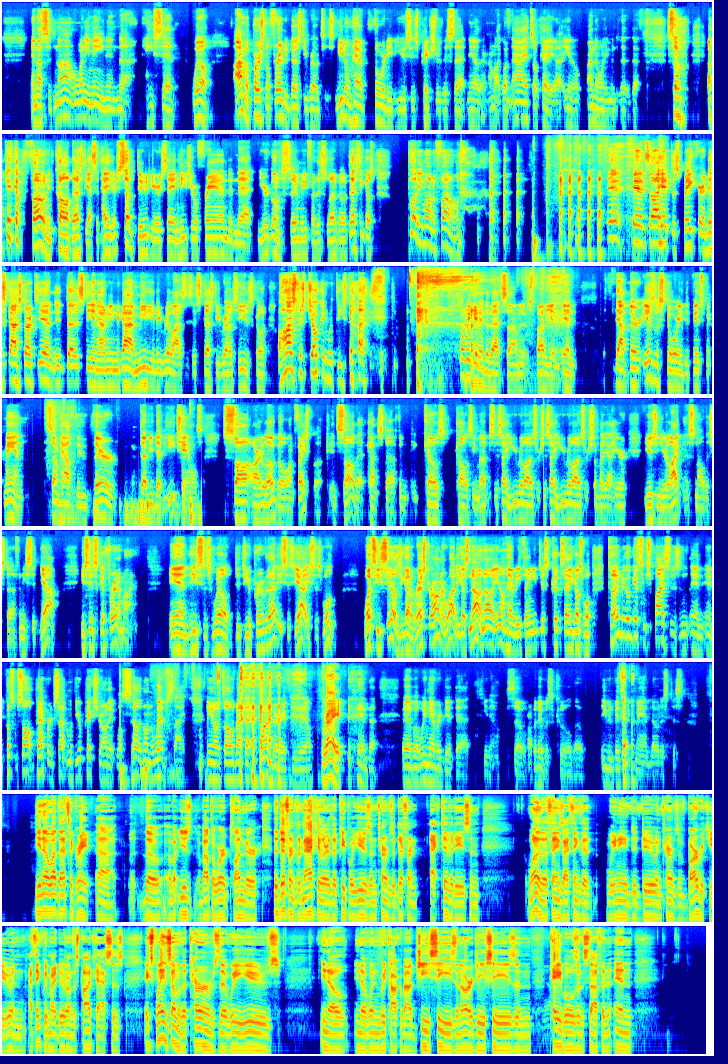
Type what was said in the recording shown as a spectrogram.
And I said, nah, what do you mean?" And uh, he said, "Well." I'm a personal friend of Dusty Rhodes's. You don't have authority to use his picture, this, that, and the other. And I'm like, well, nah, it's okay. Uh, you know, I know him. So I pick up the phone and call Dusty. I said, Hey, there's some dude here saying he's your friend and that you're going to sue me for this logo. Dusty goes, Put him on the phone. and, and, so I hit the speaker, and this guy starts in. It Dusty, and I mean, the guy immediately realizes it's Dusty Rhodes. He's going, "Oh, I was just joking with these guys." so we get into that some, and it was funny. And, and now there is a story that Vince McMahon somehow through their WWE channels saw our logo on Facebook and saw that kind of stuff and calls calls him up and says, Hey, you realize says, Hey, you realize there's somebody out here using your likeness and all this stuff. And he said, Yeah. He says, good friend of mine. And he says, Well, did you approve of that? He says, Yeah. He says, Well, what's he sells? You got a restaurant or what? He goes, no, no, you don't have anything. He just cooks that. He goes, well, tell him to go get some spices and, and, and put some salt, and pepper, and something with your picture on it. We'll sell it on the website. You know, it's all about that plunder, if you will. Right. And, uh, uh, but we never did that, you know, so, but it was cool though. Even Vince McMahon noticed us. You know what? That's a great, uh, the about use about the word plunder, the different vernacular that people use in terms of different activities. And one of the things I think that we need to do in terms of barbecue, and I think we might do it on this podcast, is explain some of the terms that we use. You know, you know when we talk about GCs and RGCs and yeah. tables and stuff, and and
